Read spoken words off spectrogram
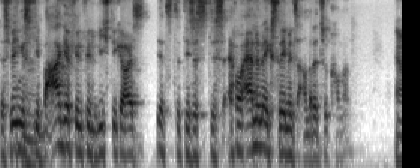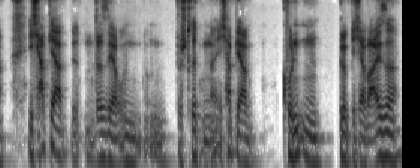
Deswegen ist die Waage viel, viel wichtiger, als jetzt dieses, das von einem Extrem ins andere zu kommen. Ja, ich habe ja, das ist ja unbestritten, ne? ich habe ja Kunden, glücklicherweise.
